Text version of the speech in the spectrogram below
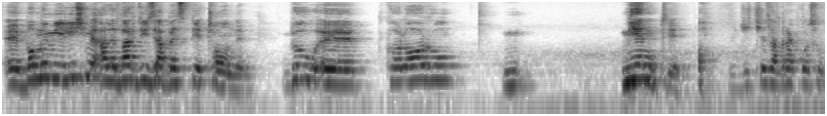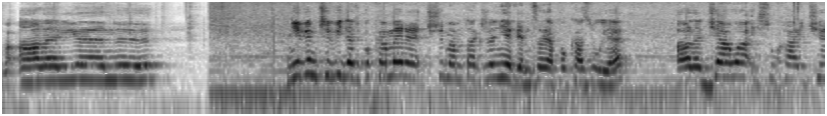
e, bo my mieliśmy, ale bardziej zabezpieczony. Był e, koloru mięty. O, widzicie, zabrakło słowa, ale jeny. Nie wiem, czy widać, bo kamerę trzymam tak, że nie wiem, co ja pokazuję, ale działa i słuchajcie,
